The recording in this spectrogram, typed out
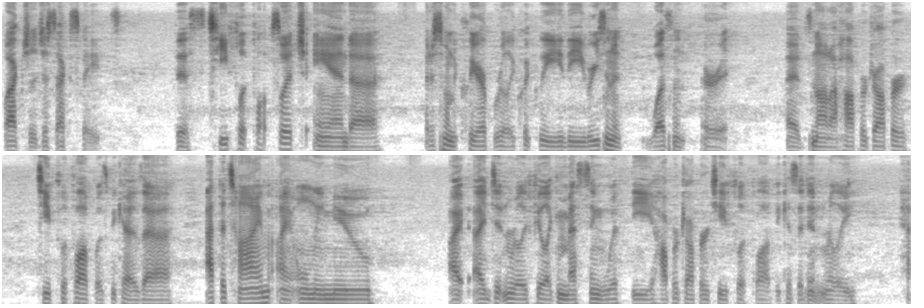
well actually just activates this T flip-flop switch, and uh, I just want to clear up really quickly, the reason it wasn't, or it, it's not a hopper dropper T flip-flop was because uh, at the time I only knew, I, I didn't really feel like messing with the hopper dropper T flip-flop because I didn't really ha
